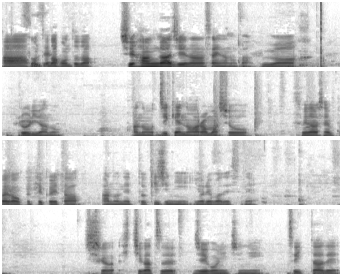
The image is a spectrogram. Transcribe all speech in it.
ああ、そうだよ本当だ、本当だ。主犯が17歳なのか。うわぁフロリダの。あの、事件のあらましを、墨田先輩が送ってくれた、あの、ネット記事によればですね、7 7月15日に、ツイッターで、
